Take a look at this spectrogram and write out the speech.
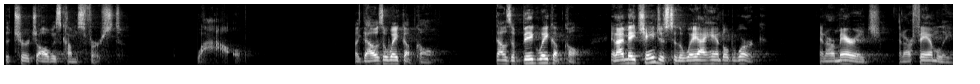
The church always comes first. Wow. Like that was a wake up call. That was a big wake up call. And I made changes to the way I handled work and our marriage and our family.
